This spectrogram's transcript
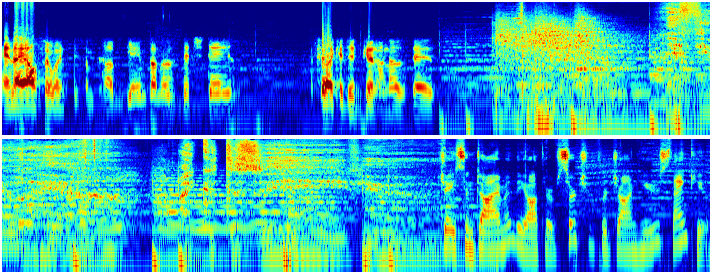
and I also went to some Cubs games on those ditch days. I feel like I did good on those days. Jason Diamond, the author of Searching for John Hughes, thank you.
